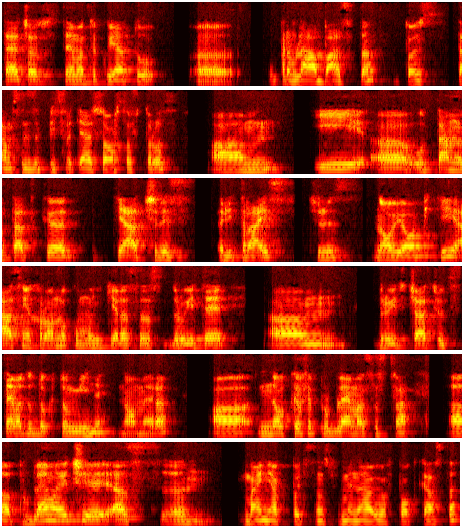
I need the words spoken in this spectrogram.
тая част от системата, която а, управлява базата, т.е. там се записва, тя е source of truth. А, и а, оттам нататък тя чрез retries, чрез нови опити, асинхронно комуникира с другите ам, другите части от системата, докато мине номера. А, но какъв е проблема с това? А, проблема е, че аз а, май няколко пъти съм споменал и в подкаста,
